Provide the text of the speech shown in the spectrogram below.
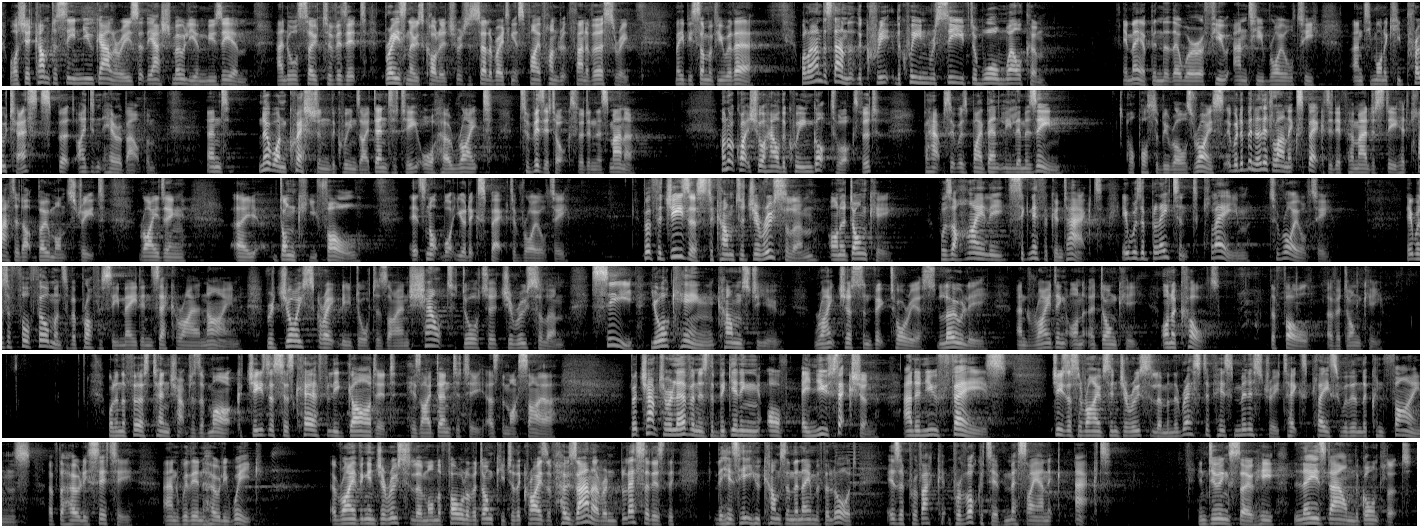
Well, she had come to see new galleries at the Ashmolean Museum and also to visit Brasenose College, which is celebrating its 500th anniversary. Maybe some of you were there. Well, I understand that the, cre- the Queen received a warm welcome. It may have been that there were a few anti royalty, anti monarchy protests, but I didn't hear about them. And no one questioned the Queen's identity or her right to visit Oxford in this manner. I'm not quite sure how the Queen got to Oxford, Perhaps it was by Bentley limousine or possibly Rolls Royce. It would have been a little unexpected if Her Majesty had clattered up Beaumont Street riding a donkey foal. It's not what you'd expect of royalty. But for Jesus to come to Jerusalem on a donkey was a highly significant act. It was a blatant claim to royalty. It was a fulfillment of a prophecy made in Zechariah 9. Rejoice greatly, daughter Zion. Shout, daughter Jerusalem. See, your king comes to you, righteous and victorious, lowly, and riding on a donkey, on a colt, the foal of a donkey. Well, in the first 10 chapters of Mark, Jesus has carefully guarded his identity as the Messiah. But chapter 11 is the beginning of a new section and a new phase. Jesus arrives in Jerusalem, and the rest of his ministry takes place within the confines of the holy city and within Holy Week. Arriving in Jerusalem on the foal of a donkey to the cries of Hosanna and blessed is, the, is he who comes in the name of the Lord is a provocative messianic act. In doing so, he lays down the gauntlet,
